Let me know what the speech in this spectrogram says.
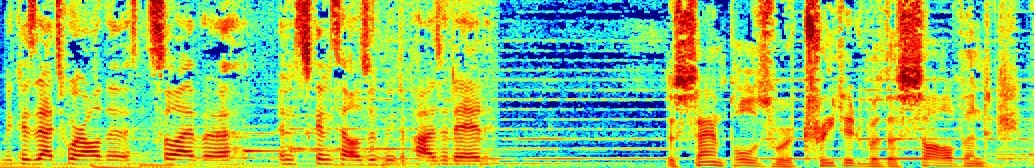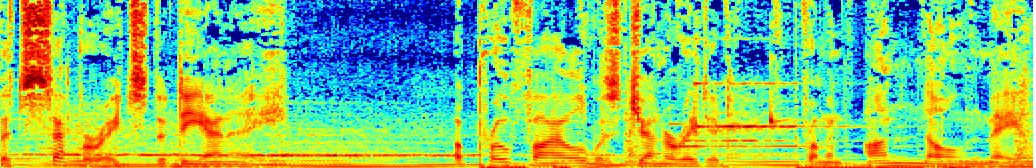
Because that's where all the saliva and skin cells would be deposited. The samples were treated with a solvent that separates the DNA a profile was generated from an unknown male.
